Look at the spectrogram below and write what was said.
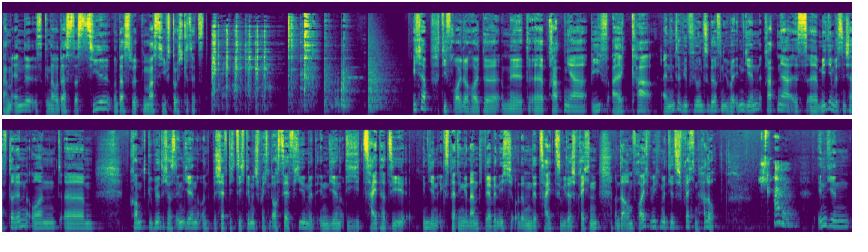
am Ende ist genau das das Ziel und das wird massiv durchgesetzt. Ich habe die Freude, heute mit äh, Pratnya Beef Al-Kar ein Interview führen zu dürfen über Indien. Pratnya ist äh, Medienwissenschaftlerin und ähm, kommt gebürtig aus Indien und beschäftigt sich dementsprechend auch sehr viel mit Indien. Die Zeit hat sie Indien-Expertin genannt. Wer bin ich, um der Zeit zu widersprechen? Und darum freue ich mich, mit dir zu sprechen. Hallo. Hallo. Indien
